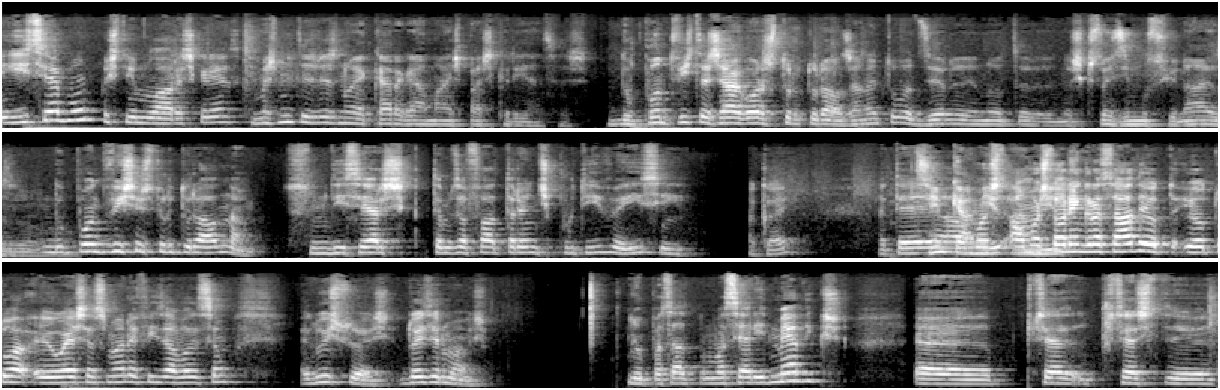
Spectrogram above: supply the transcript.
E isso é bom para estimular as crianças. Mas muitas vezes não é carga a mais para as crianças. Do ponto de vista já agora estrutural, já não estou a dizer noutra, nas questões emocionais. Ou... Do ponto de vista estrutural, não. Se me disseres que estamos a falar de treino desportivo, aí sim. Ok? Até sim, há, uma, há uma história engraçada. Eu, eu, tô, eu esta semana fiz a avaliação a duas pessoas, dois irmãos. Tinham passado por uma série de médicos, uh, processo, processo de, de,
